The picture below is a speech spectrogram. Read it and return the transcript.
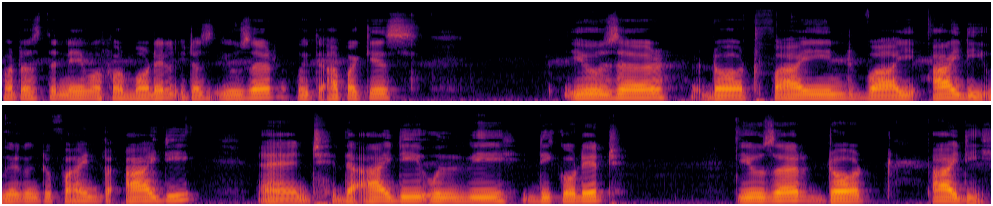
what was the name of our model? It was user with uppercase user dot find by id we are going to find by id and the id will be decoded. User dot id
